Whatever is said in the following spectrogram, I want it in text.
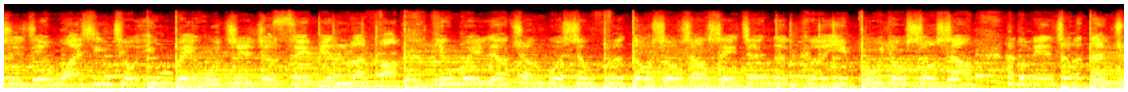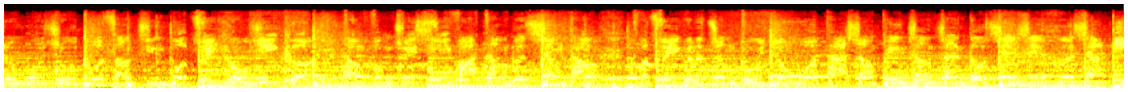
世界？外星球义务被无知者随便乱放。天微亮，穿过胜负的都受伤，谁真的可以不用受伤？很多脸上的单纯无处躲藏，经过最后一刻，当风吹起发烫的香糖，他把最后的征途由我踏上。平常战斗前先喝下一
